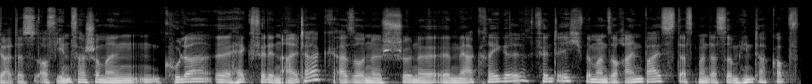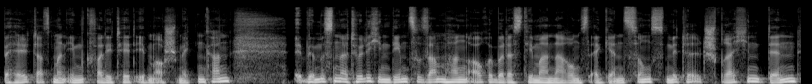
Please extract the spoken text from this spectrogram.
Ja, das ist auf jeden Fall schon mal ein cooler äh, Hack für den Alltag. Also eine schöne äh, Merkregel, finde ich, wenn man so reinbeißt, dass man das so im Hinterkopf behält, dass man eben Qualität eben auch schmecken kann. Wir müssen natürlich in dem Zusammenhang auch über das Thema Nahrungsergänzungsmittel sprechen, denn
